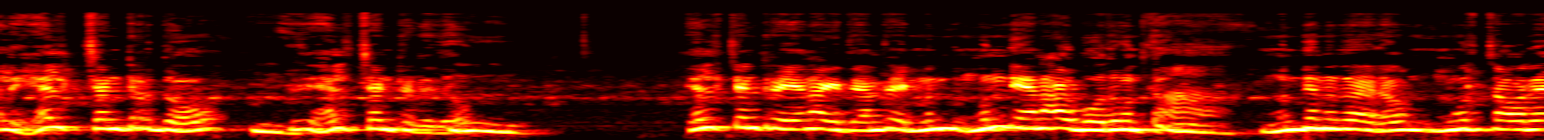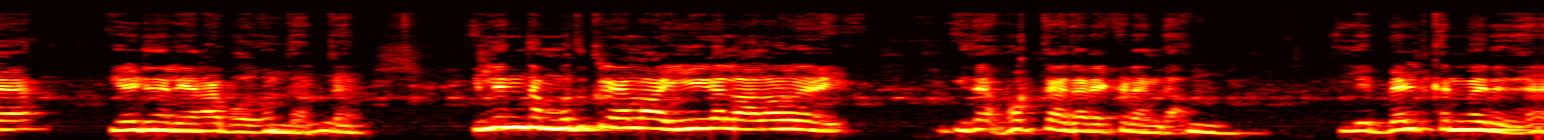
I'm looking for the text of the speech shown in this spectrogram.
ಅಲ್ಲಿ ಹೆಲ್ತ್ ಸೆಂಟರ್ದು ಹೆಲ್ತ್ ಸೆಂಟರ್ ಇದು. ಹ್ಞೂ ಹೆಲ್ತ್ ಸೆಂಟರ್ ಏನಾಗಿದೆ ಅಂದರೆ ಮುಂದೆ ಮುಂದೆ ಏನಾಗ್ಬೋದು ಅಂತ. ಮುಂದಿನ ಮೂರ್ ಸಾವಿರ ಏಡಿನಲ್ಲಿ ಏನಾಗ್ಬೋದು ಅಂತ ಅಷ್ಟೇ ಇಲ್ಲಿಂದ ಮುದುಕರೆಲ್ಲ ಈಗೆಲ್ಲ ಹಲವು ಇದೆ ಹೋಗ್ತಾ ಇದ್ದಾರೆ ಈ ಕಡೆಯಿಂದ. ಇಲ್ಲಿ ಬೆಲ್ಟ್ ಕನ್ವೇರ್ ಇದೆ.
